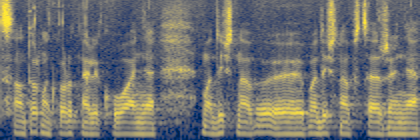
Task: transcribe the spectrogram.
санаторно-курортне лікування, медичне, медичне обстеження.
